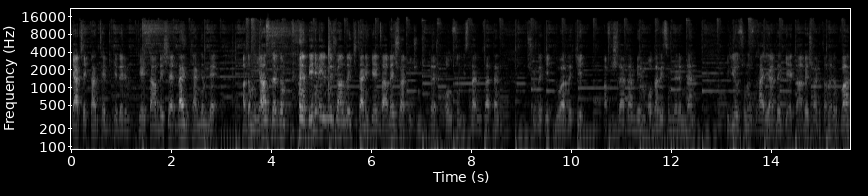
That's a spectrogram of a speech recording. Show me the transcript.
Gerçekten tebrik ederim. GTA 5'e ben kendim de adımı yazdırdım. Benim elimde şu anda iki tane GTA 5 var. Üçüncüsü de olsun isterim zaten. Şuradaki duvardaki afişlerden benim oda resimlerimden biliyorsunuz her yerde GTA 5 haritaları var.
